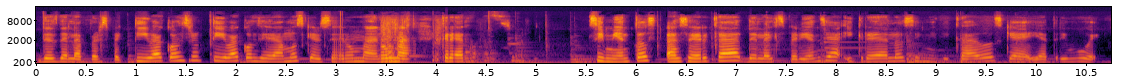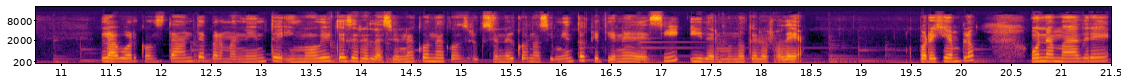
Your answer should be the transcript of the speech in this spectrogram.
Desde la perspectiva constructiva, consideramos que el ser humano crea cimientos acerca de la experiencia y crea los significados que a ella atribuye. Labor constante, permanente y móvil que se relaciona con la construcción del conocimiento que tiene de sí y del mundo que lo rodea. Por ejemplo, una madre,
